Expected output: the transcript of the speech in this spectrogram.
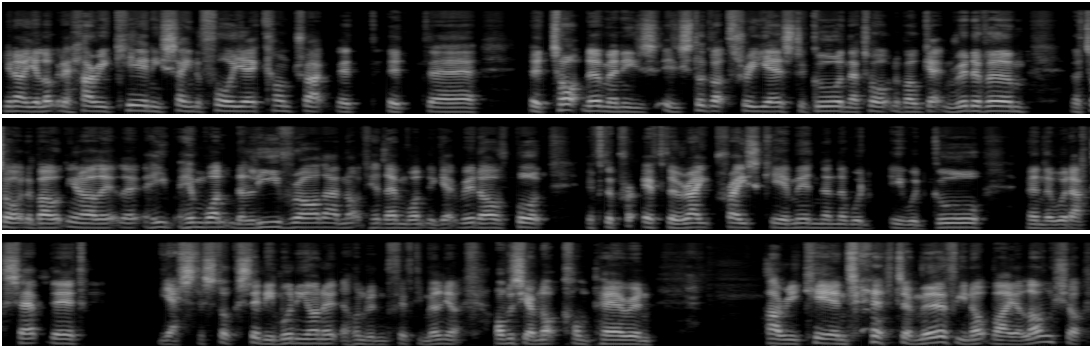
you know, you're looking at Harry Kane, he signed a four year contract at, at, uh, at Tottenham, and he's he's still got three years to go, and they're talking about getting rid of him. They're talking about you know they, they, he, him wanting to leave rather, not them wanting to get rid of. But if the if the right price came in, then they would he would go and they would accept it. Yes, they stuck silly money on it, 150 million. Obviously, I'm not comparing Harry Kane to, to Murphy, not by a long shot.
